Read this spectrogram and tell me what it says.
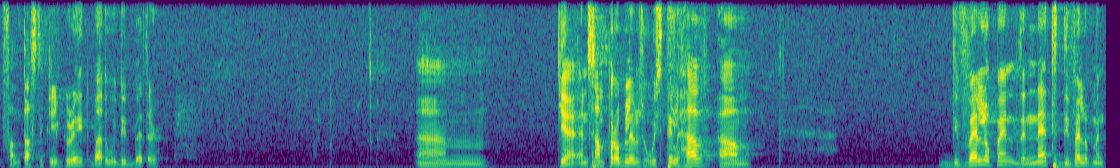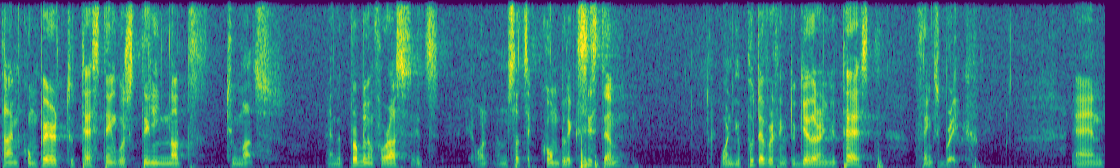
fantastically great, but we did better. Um, yeah, and some problems we still have. Um, development, the net development time compared to testing was still not too much. And the problem for us, it's on, on such a complex system, when you put everything together and you test, things break. And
